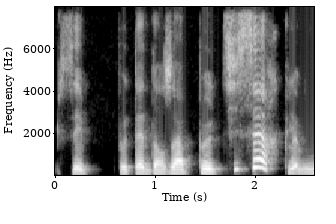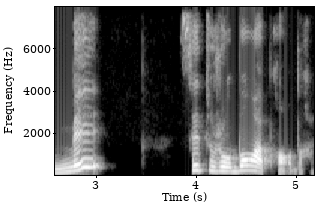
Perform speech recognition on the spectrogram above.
c'est peut-être dans un petit cercle, mais c'est toujours bon à prendre.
